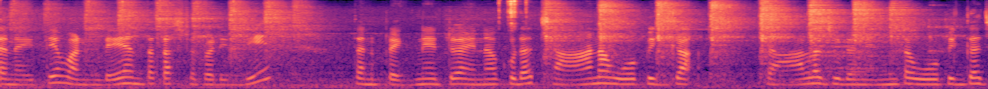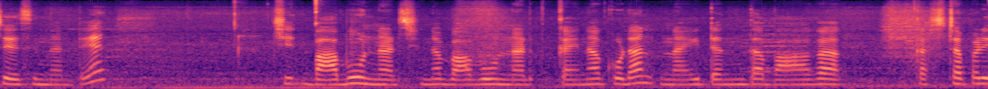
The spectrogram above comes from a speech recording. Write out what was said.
తనైతే వన్ డే అంత కష్టపడింది. తను ప్రెగ్నెంట్ అయినా కూడా చాలా ఓపిక్గా చాలా చూడండి ఎంత ఓపిక్గా చేసిందంటే చి బాబు ఉన్నాడు చిన్న బాబు ఉన్నాడు అయినా కూడా నైట్ అంతా బాగా కష్టపడి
